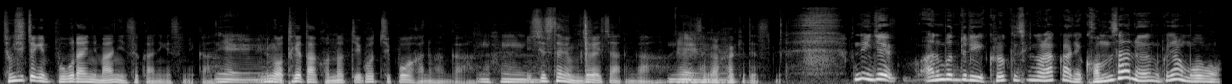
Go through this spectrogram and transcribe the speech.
정식적인 보고 라인이 많이 있을 거 아니겠습니까? 예. 이런 거 어떻게 다 건너뛰고 직보가 가능한가? 음흠. 이 시스템에 문제가 있지 않은가? 네. 이런 생각을 하게 됐습니다. 근데 이제 많은 분들이 그렇게 생각을 할 거 아니에요. 검사는 그냥 뭐,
